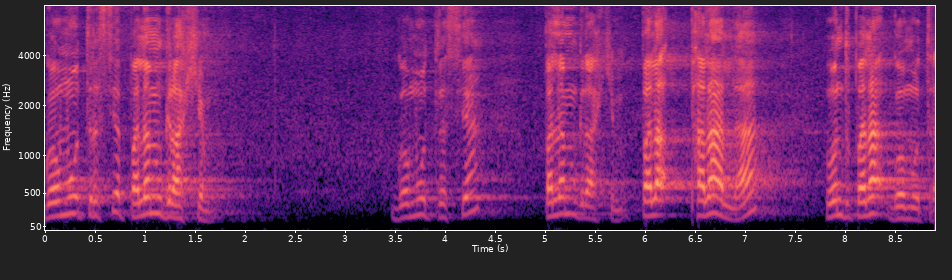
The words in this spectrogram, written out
ಗೋಮೂತ್ರಸ್ಯ ಫಲಂ ಗ್ರಾಹ್ಯಂ. ಗೋಮೂತ್ರಸ್ಯ ಫಲಂ ಗ್ರಾಹ್ಯಂ. ಫಲ ಫಲ ಅಲ್ಲ, ಒಂದು ಫಲ ಗೋಮೂತ್ರ.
